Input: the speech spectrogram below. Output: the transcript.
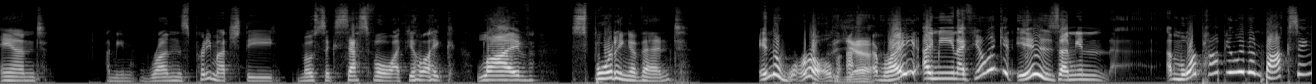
and I mean, runs pretty much the most successful, I feel like, live sporting event in the world. Yeah. I- right? I mean, I feel like it is. I mean, uh, more popular than boxing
